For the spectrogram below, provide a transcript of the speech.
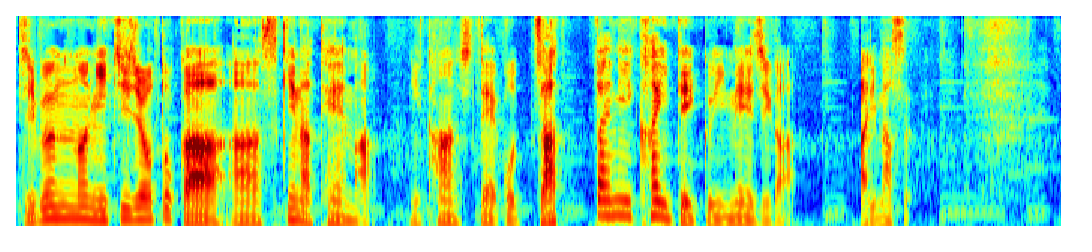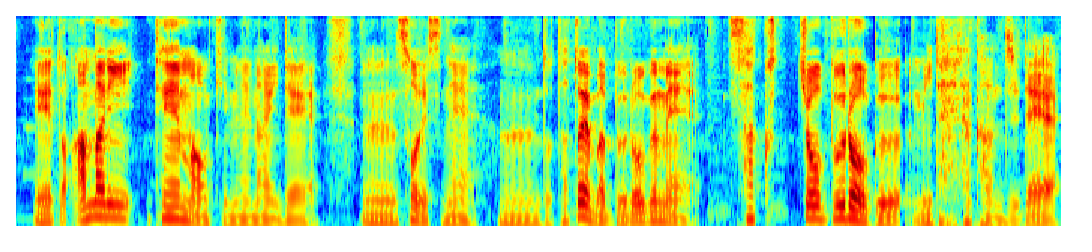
自分の日常とか好きなテーマに関してこう雑多に書いていくイメージがあります。えっ、と、あんまりテーマを決めないで、うん、そうですね。うんと、例えばブログ名、作長ブログみたいな感じで、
